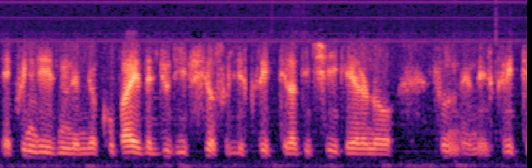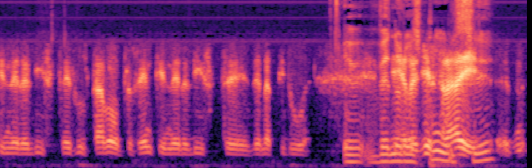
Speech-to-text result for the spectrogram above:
e quindi mi occupai del giudizio sugli iscritti alla DC che erano iscritti nelle liste, risultavano presenti nelle liste della P2. E vennero e espulsi? Eh,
